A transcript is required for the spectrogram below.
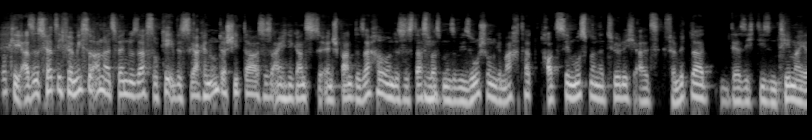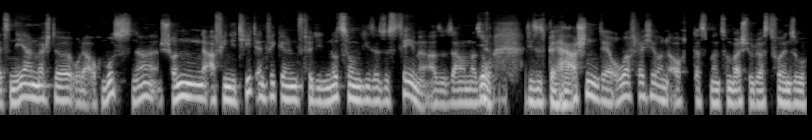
Okay, also es hört sich für mich so an, als wenn du sagst, okay, es ist gar kein Unterschied da, es ist eigentlich eine ganz entspannte Sache und es ist das, mhm. was man sowieso schon gemacht hat. Trotzdem muss man natürlich als Vermittler, der sich diesem Thema jetzt nähern möchte oder auch muss, ne, schon eine Affinität entwickeln für die Nutzung dieser Systeme. Also sagen wir mal so, ja. dieses Beherrschen der Oberfläche und auch, dass man zum Beispiel, du hast vorhin so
